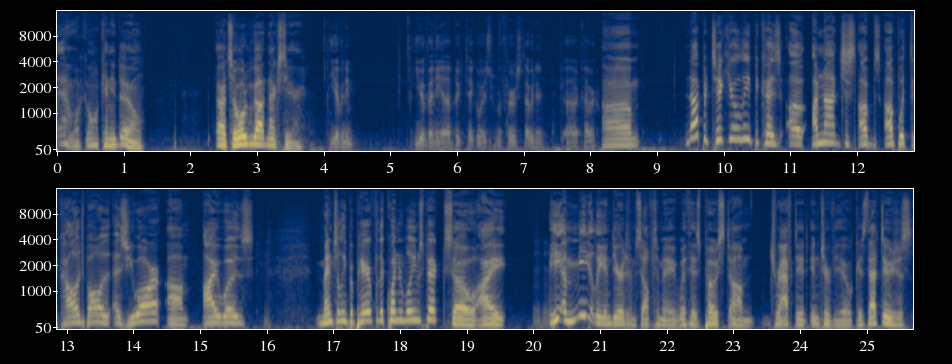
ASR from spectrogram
Yeah, what, what can you do? All right, so what do we got next here? You have any? You have any uh, big takeaways from the first that we didn't uh, cover? Um, not particularly because uh, I'm not just up up with the college ball as, as you are. Um, I was mentally prepared for the Quinnen Williams pick, so I he immediately endeared himself to me with his post um drafted interview because that dude just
